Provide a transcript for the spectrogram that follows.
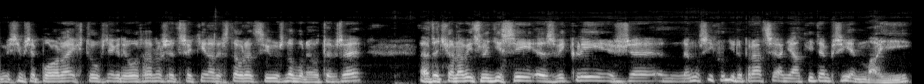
myslím, že Polreich to už někde odhadl, že třetina restaurací už znovu neotevře. A teďka navíc lidi si eh, zvykli, že nemusí chodit do práce a nějaký ten příjem mají.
